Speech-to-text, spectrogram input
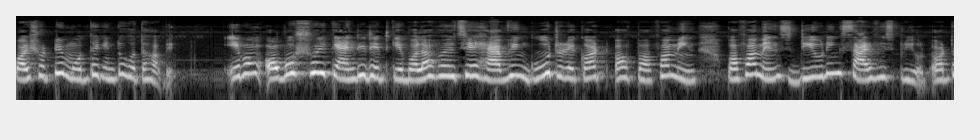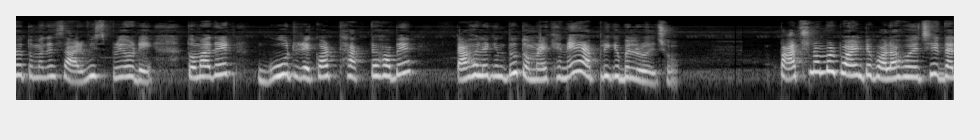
পঁয়ষট্টির মধ্যে কিন্তু হতে হবে। এবং অবশ্যই ক্যান্ডিডেটকে বলা হয়েছে having good record of performing performance during service period অর্থাৎ তোমাদের সার্ভিস পিরিয়ডে তোমাদের গুড রেকর্ড থাকতে হবে, তাহলে কিন্তু তোমরা এখানে অ্যাপ্লিকেবল রয়েছো। পাঁচ নম্বর পয়েন্টে বলা হয়েছে the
